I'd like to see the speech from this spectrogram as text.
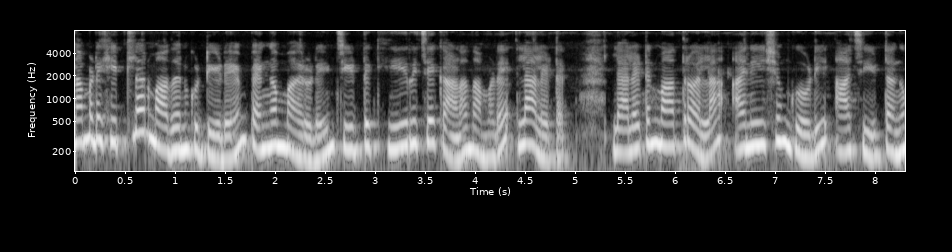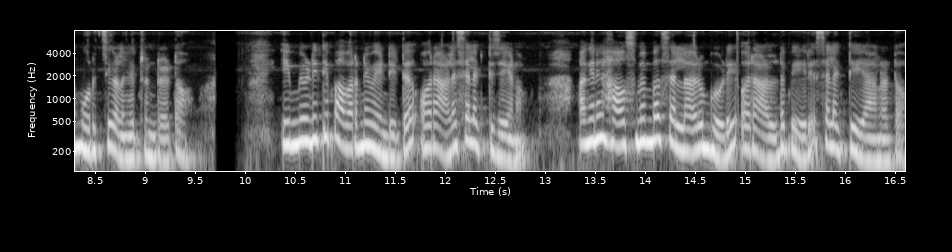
നമ്മുടെ ഹിറ്റ്ലർ മാധവൻകുട്ടിയുടെയും പെങ്ങന്മാരുടെയും ചീട്ട് കീറിച്ചേക്കാണ് നമ്മുടെ ലാലേട്ടൻ. ലാലേട്ടൻ മാത്രമല്ല അനീഷും കൂടി ആ ചീട്ട് അങ്ങ് മുറിച്ച് കളഞ്ഞിട്ടുണ്ട് കേട്ടോ. ഇമ്മ്യൂണിറ്റി പവറിന് വേണ്ടിയിട്ട് ഒരാളെ സെലക്ട് ചെയ്യണം. അങ്ങനെ ഹൗസ് മെമ്പേഴ്സ് എല്ലാവരും കൂടി ഒരാളുടെ പേര് സെലക്ട് ചെയ്യാണ് കേട്ടോ.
